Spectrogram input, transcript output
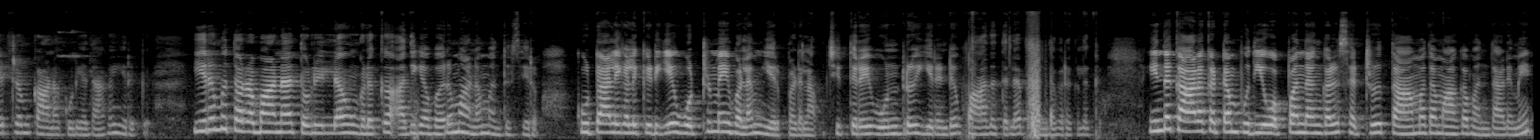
ஏற்றம் காணக்கூடியதாக இருக்குது இரும்பு தொடர்பான தொழிலில் உங்களுக்கு அதிக வருமானம் வந்து சேரும். கூட்டாளிகளுக்கிடையே ஒற்றுமை வளம் ஏற்படலாம். சித்திரை ஒன்று இரண்டு பாதத்தில் பிறந்தவர்களுக்கு. இந்த காலகட்டம் புதிய ஒப்பந்தங்கள் சற்று தாமதமாக வந்தாலுமே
